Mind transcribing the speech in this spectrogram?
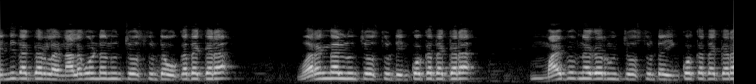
ఎన్ని దగ్గరలో? నల్గొండ నుంచి వస్తుంటే ఒక దగ్గర వరంగల్ నుంచి వస్తుంటే ఇంకొక దగ్గర మహబూబ్ నగర్ నుంచి వస్తుంటే ఇంకొక దగ్గర.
